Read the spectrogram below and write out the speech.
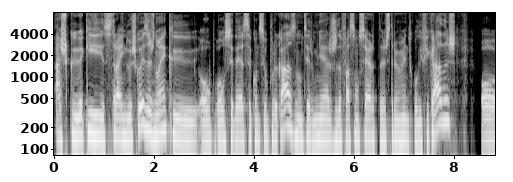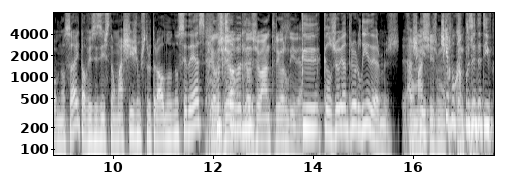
acho que aqui se traem duas coisas, não é? Que ou, ou o CDS aconteceu por acaso, não ter mulheres da fação certa extremamente qualificadas ou não sei, talvez exista um machismo estrutural no, no CDS. Que elegeu, de. a anterior líder. Que, que elegeu o anterior líder, mas Foi um acho, que, machismo acho que é pouco representativo.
